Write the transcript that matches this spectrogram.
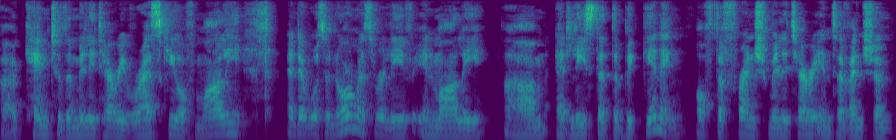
uh, came to the military rescue of Mali, and there was enormous relief in Mali, um, at least at the beginning of the French military intervention,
